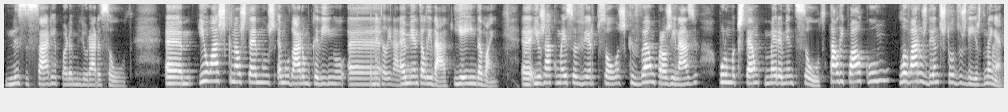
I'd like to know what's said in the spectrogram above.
necessária para melhorar a saúde. Um, eu acho que nós estamos a mudar um bocadinho uh, a, mentalidade. a mentalidade, e ainda bem. Uh, eu já começo a ver pessoas que vão para o ginásio por uma questão meramente de saúde, tal e qual como lavar os dentes todos os dias de manhã.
